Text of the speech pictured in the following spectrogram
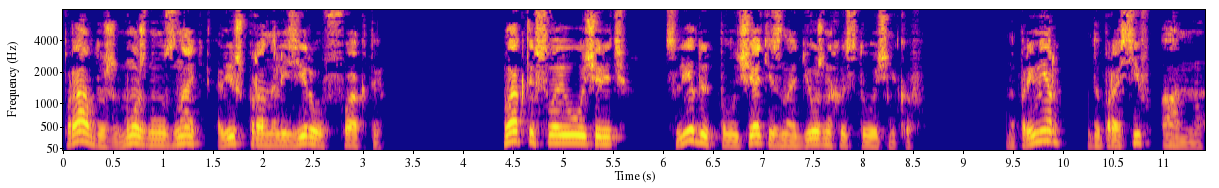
Правду же можно узнать, лишь проанализировав факты. Факты, в свою очередь, следует получать из надежных источников. Например, допросив Анну.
